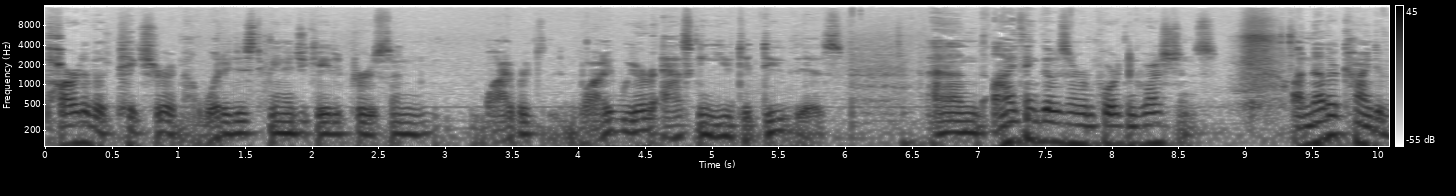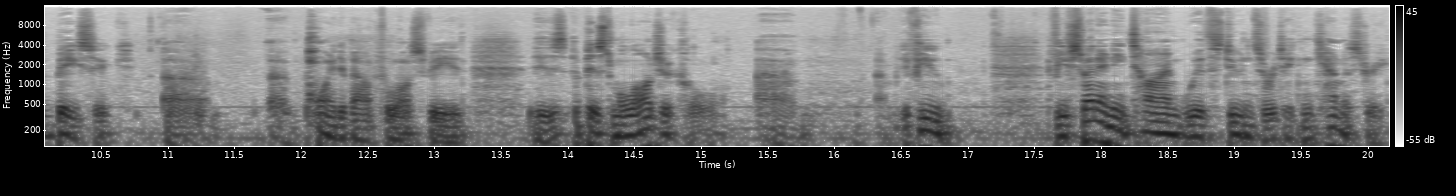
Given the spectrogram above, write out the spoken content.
part of a picture about what it is to be an educated person, why we're, why we're asking you to do this. And I think those are important questions. Another kind of basic uh, uh, point about philosophy is epistemological. Um, if you if you spend any time with students who are taking chemistry,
